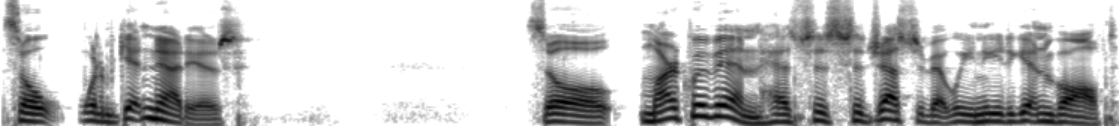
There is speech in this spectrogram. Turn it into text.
so what I'm getting at is so Mark Levin has suggested that we need to get involved.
